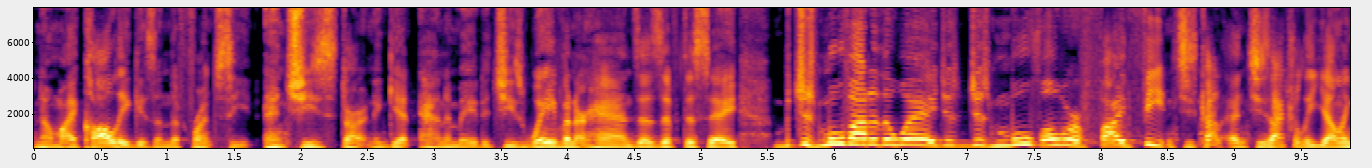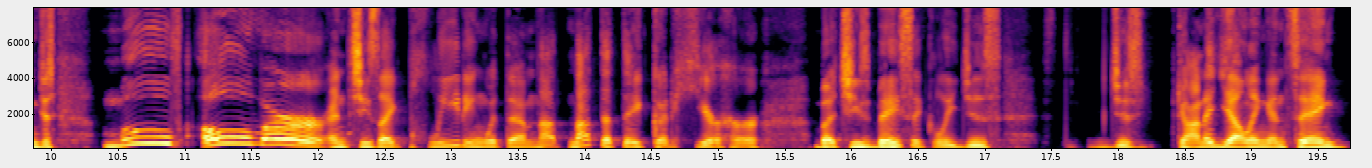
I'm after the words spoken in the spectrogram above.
now, my colleague is in the front seat and she's starting to get animated. She's waving her hands as if to say, just move out of the way. Just, just move over five feet. And she's kind of, and she's actually yelling, just move over. And she's like pleading with them. Not, not that they could hear her, but she's basically just, just kind of yelling and saying,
